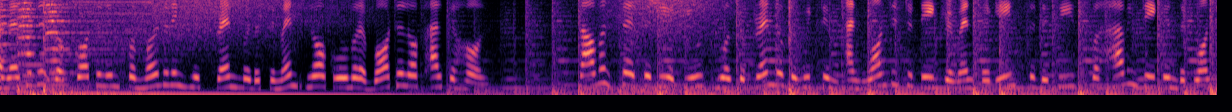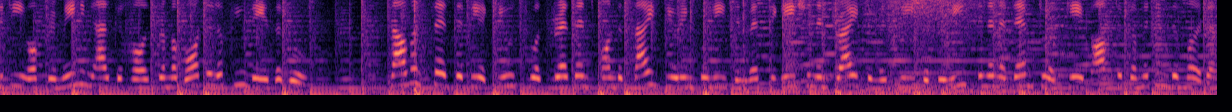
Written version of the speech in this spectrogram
a resident of Cortalim for murdering his friend with a cement block over a bottle of alcohol. Sawant said that the accused was the friend of the victim and wanted to take revenge against the deceased for having taken the quantity of remaining alcohol from a bottle a few days ago. Sawant said that the accused was present on the site during police investigation and tried to mislead the police in an attempt to escape after committing the murder.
